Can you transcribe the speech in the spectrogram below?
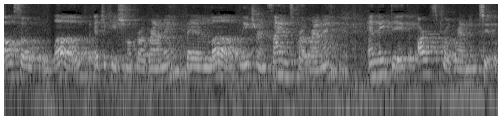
also love educational programming, they love nature and science programming, and they dig arts programming too.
